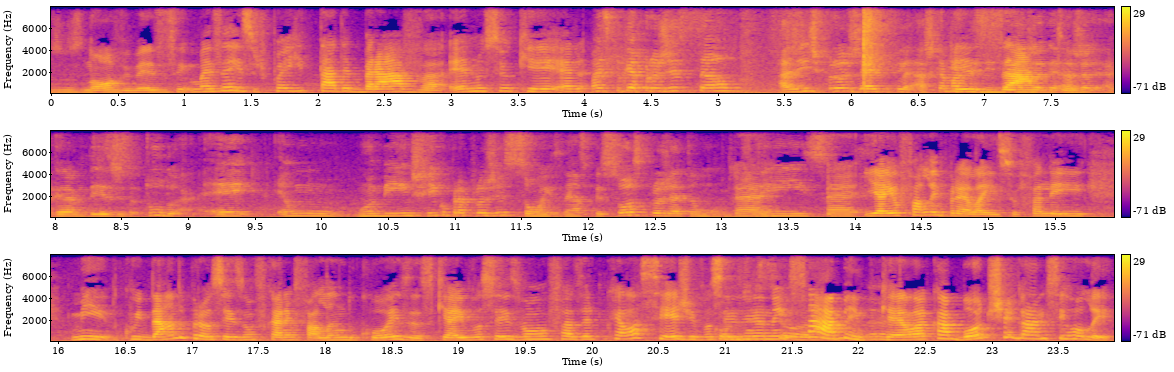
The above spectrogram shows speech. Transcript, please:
uns nove meses, assim. Mas é isso, tipo, é irritada, é brava, é não sei o quê. É... Mas porque é projeção. A gente projeta, acho que a maternidade, a, a, gravidez, tudo, é, é um, um ambiente rico para projeções, né? As pessoas projetam muito, é, tem isso. É. E aí eu falei pra ela isso, eu falei, me cuidado para vocês não ficarem falando coisas que aí vocês vão fazer porque ela seja e vocês ainda nem sabem, porque é. ela acabou de chegar nesse rolê.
